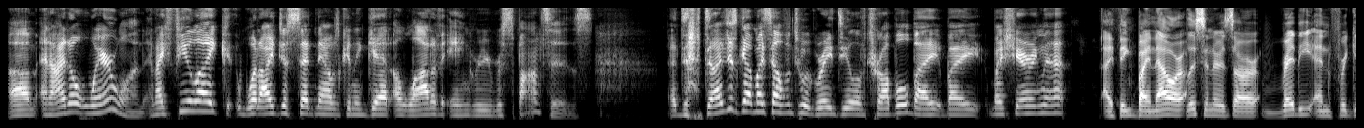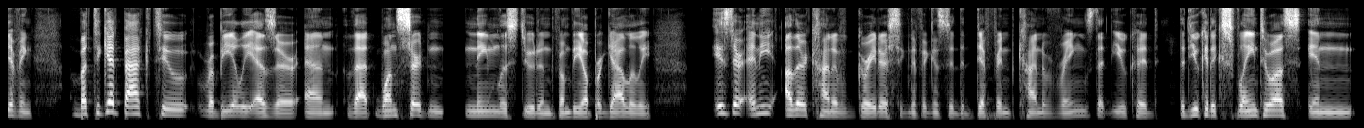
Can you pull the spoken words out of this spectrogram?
Um, and I don't wear one. And I feel like what I just said now is going to get a lot of angry responses. Uh, did I just get myself into a great deal of trouble by by by sharing that? I think by now our listeners are ready and forgiving. But to get back to Rabbi Eliezer and that one certain nameless student from the Upper Galilee, is there any other kind of greater significance to the different kind of rings that you could that you could explain to us in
